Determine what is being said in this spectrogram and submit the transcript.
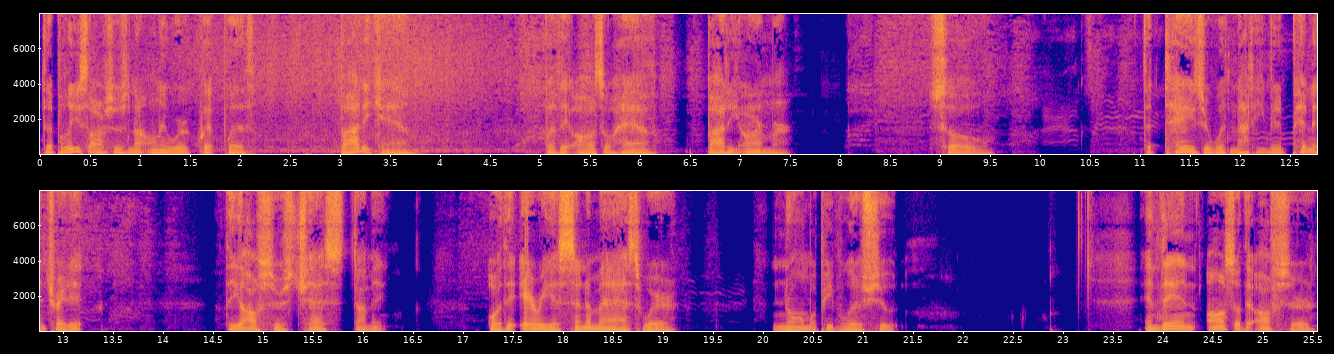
the police officers not only were equipped with body cam, but they also have body armor. So the taser would not even penetrated the officer's chest, stomach, or the area center mass where normal people would shoot. And then also the officer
